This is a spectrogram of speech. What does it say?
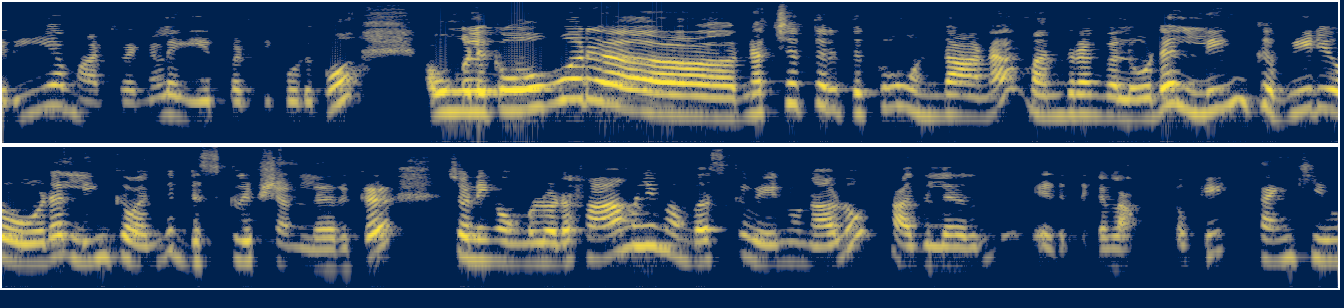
பெரிய மாற்றங்களை ஏற்படுத்தி கொடுக்கும். உங்களுக்கு ஒவ்வொரு நட்சத்திரத்துக்கும் உண்டான மந்திரங்களோட லிங்க் வீடியோவோட லிங்க் வந்து டிஸ்கிரிப்ஷன்ல இருக்கு. ஸோ நீங்க உங்களோட ஃபேமிலி மெம்பர்ஸ்க்கு வேணும்னாலும் அதுல இருந்து எடுத்துக்கலாம். ஓகே தேங்க்யூ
